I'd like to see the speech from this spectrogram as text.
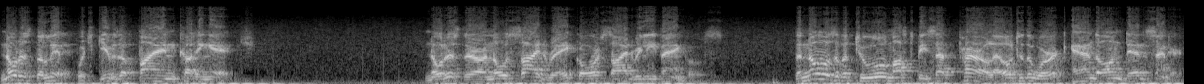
Notice the lip, which gives a fine cutting edge. Notice there are no side rake or side relief angles. The nose of a tool must be set parallel to the work and on dead center.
